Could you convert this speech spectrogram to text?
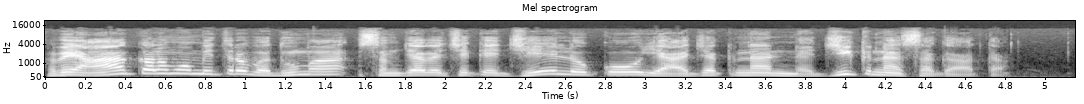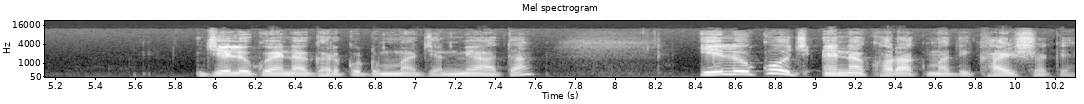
હવે આ કલમો મિત્ર વધુમાં સમજાવે છે કે જે લોકો યાજકના નજીકના સગા હતા, જે લોકો એના ઘર કુટુંબમાં જન્મ્યા હતા, એ લોકો જ એના ખોરાકમાંથી ખાઈ શકે.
